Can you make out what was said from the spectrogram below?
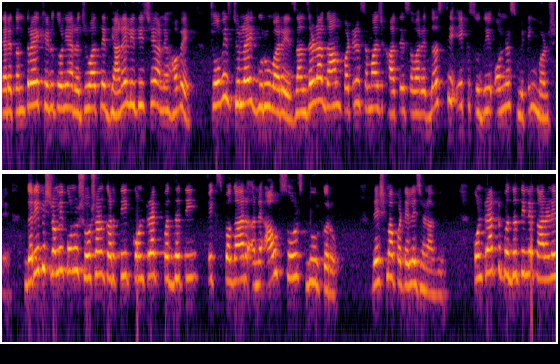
ત્યારે તંત્રએ ખેડૂતોની આ રજૂઆતને ધ્યાને લીધી છે અને હવે ચોવીસ જુલાઈ ગુરુવારે ઝાંઝરડા ગામ પટેલ સમાજ ખાતે સવારે દસથી એક સુધી ઓનર્સ મીટિંગ મળશે. ગરીબ શ્રમિકોનું શોષણ કરતી કોન્ટ્રાક્ટ પદ્ધતિ, ફિક્સ પગાર અને આઉટસોર્સ દૂર કરો, રેશમા પટેલે જણાવ્યું. કોન્ટ્રાક્ટ પદ્ધતિને કારણે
